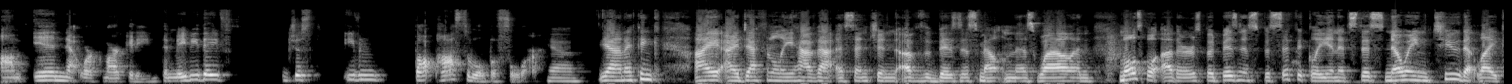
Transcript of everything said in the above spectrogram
um, in network marketing than maybe they've just even thought possible before. Yeah. Yeah. And I think I, I definitely have that ascension of the business mountain as well and multiple others, but business specifically. And it's this knowing too that like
